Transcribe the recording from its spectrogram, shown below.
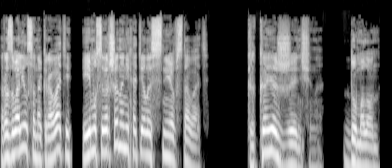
развалился на кровати, и ему совершенно не хотелось с нее вставать. «Какая женщина!» — думал он.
